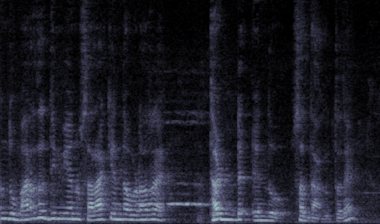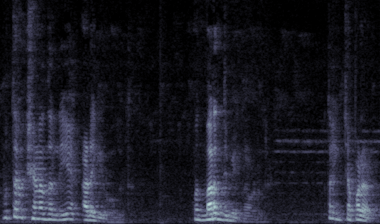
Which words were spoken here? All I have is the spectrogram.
ಒಂದು ಮರದ ದಿಮ್ಮಿಯನ್ನು ಸಲಾಕೆಯಿಂದ ಹೊಡೆದ್ರೆ ಥಡ್ ಎಂದು ಸದ್ದಾಗುತ್ತದೆ, ಉತ್ತರ ಕ್ಷಣದಲ್ಲಿಯೇ ಅಡಗಿ ಹೋಗುತ್ತದೆ. ಒಂದು ಮರದ ದಿಮ್ಮಿಯನ್ನು ಹೊಡೆದ್ರೆ ಹಿಂಗೆ ಚಪ್ಪಾಳೆ ಹೊಡೆದು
